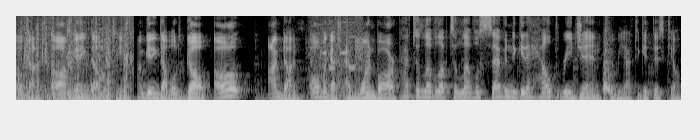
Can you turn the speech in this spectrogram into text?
Oh gosh. Oh, I'm getting double team. I'm getting doubled. Go. Oh. I'm done. Oh my gosh, I have one bar. I have to level up to level seven to get a health regen. Okay, we have to get this kill.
